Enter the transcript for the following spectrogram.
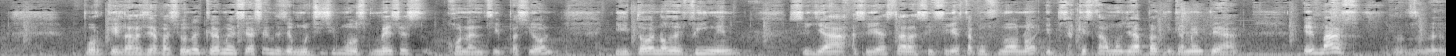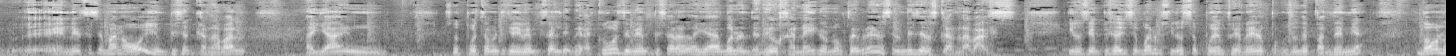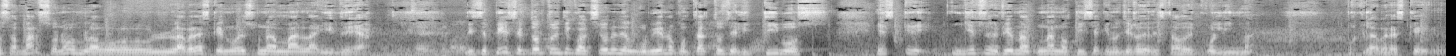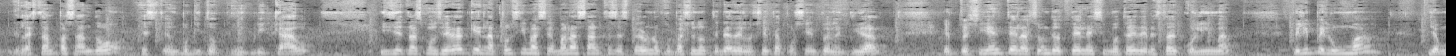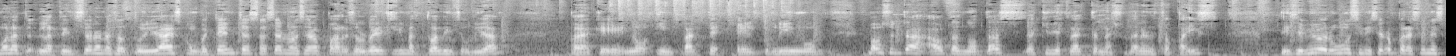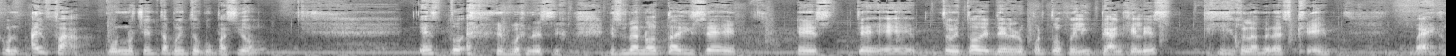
porque las reservaciones, créanme, se hacen desde muchísimos meses con anticipación y todavía no definen si ya, si ya está, si, si ya está confirmado o no, y pues aquí estamos ya prácticamente a, es más, en esta semana, hoy empieza el carnaval allá en, supuestamente que debe empezar el de Veracruz, debe empezar allá, bueno, el de Río Janeiro, ¿no? Febrero es el mes de los carnavales. Y los empresarios dicen, bueno, pues si no se puede en febrero por cuestión de pandemia, vámonos a marzo, ¿no? La, verdad es que no es una mala idea. Dice, pide el sector turístico acciones del gobierno con actos delictivos. Es que, y eso se refiere a una, noticia que nos llega del estado de Colima, porque la verdad es que la están pasando este, un poquito complicado. Dice, tras considerar que en la próxima Semana Santa se espera una ocupación hotelera del 80% en la entidad, el presidente de la zona de hoteles y moteles del estado de Colima, Felipe Luma, llamó la, atención a las autoridades competentes a hacer lo necesario para resolver el clima actual de inseguridad para que no impacte el turismo. Vamos ahorita a otras notas de aquí de carácter nacional en nuestro país. Dice, Viva Aerobús iniciar operaciones con AIFA con un 80% de ocupación esto, bueno, es, es una nota, dice, este, sobre todo del, aeropuerto Felipe Ángeles. Hijo, la verdad es que, bueno,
